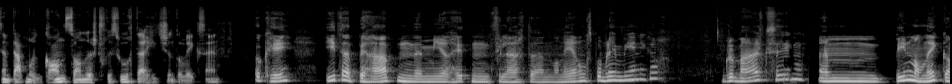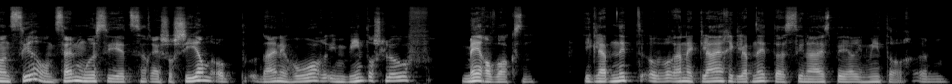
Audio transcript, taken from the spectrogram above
dann darf man ganz anders frisurtechnisch unterwegs sein. Okay, ich würde behaupten, wir hätten vielleicht ein Ernährungsproblem weniger global gesehen. Ähm, bin mir nicht ganz sicher und dann muss ich jetzt recherchieren, ob deine Haare im Winterschlaf mehr erwachsen. Ich glaube nicht, aber auch nicht gleich, ich glaube nicht, dass in Eisbär im Winter ähm,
